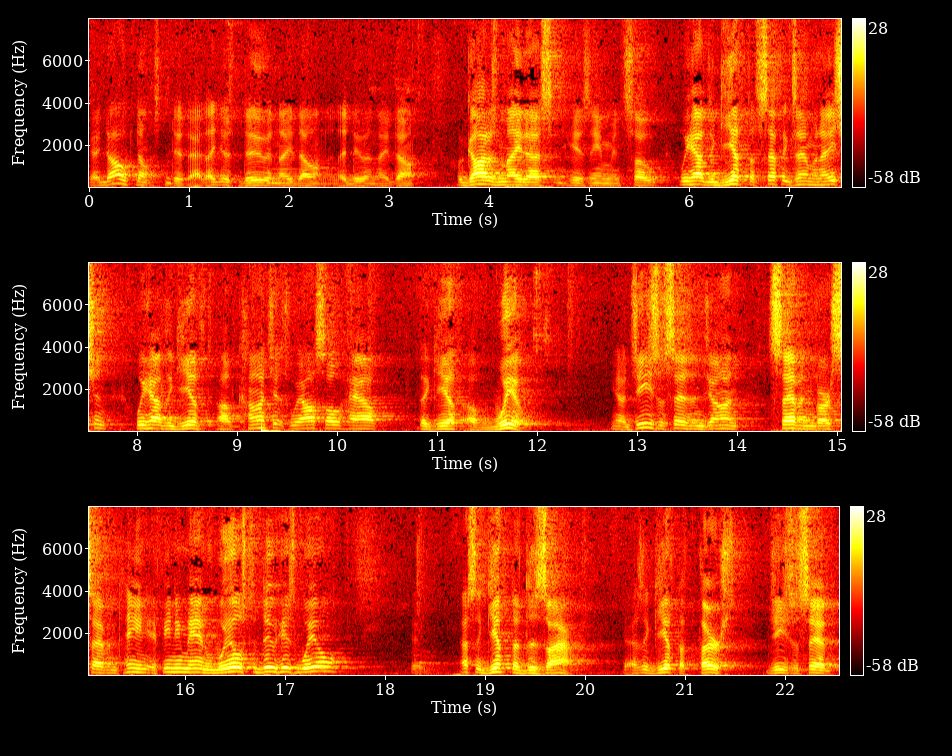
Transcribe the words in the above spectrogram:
Okay, dogs don't do that. They just do and they don't, and they do and they don't. But God has made us in His image. So we have the gift of self examination, we have the gift of conscience, we also have the gift of will. You know, Jesus says in John 7, verse 17, if any man wills to do his will, that's a gift of desire. That's a gift of thirst. Jesus said,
